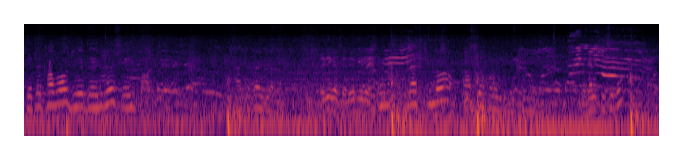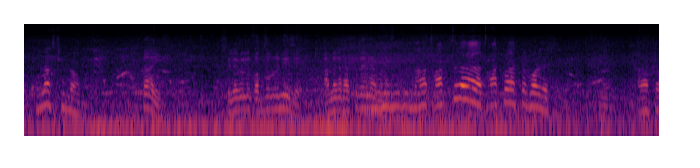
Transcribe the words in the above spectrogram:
খেতে খাব যে দেখবে সেই পাবে। এতটাই যাবে এদিকে আছে এদিকে খোলার ছিল কি ছিল? ছিল আমার। তাই? ছেলেগুলো কবজা করে নিয়েছে? আপনাকে থাকতে দেয় না না থাকতে থাকো একটা এসে আর একটা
